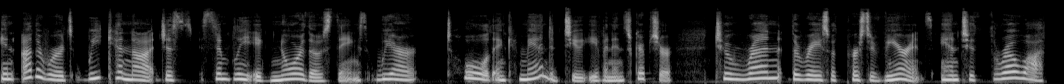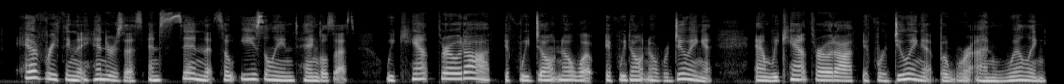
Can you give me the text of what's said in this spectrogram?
In other words, we cannot just simply ignore those things. We are told and commanded to, even in scripture, to run the race with perseverance and to throw off everything that hinders us and sin that so easily entangles us. We can't throw it off if we don't know what, if we don't know we're doing it. And we can't throw it off if we're doing it, but we're unwilling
